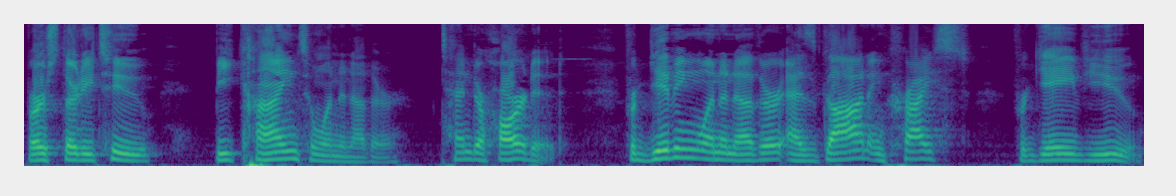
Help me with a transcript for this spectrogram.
Verse 32 Be kind to one another, tender hearted, forgiving one another as God and Christ forgave you.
